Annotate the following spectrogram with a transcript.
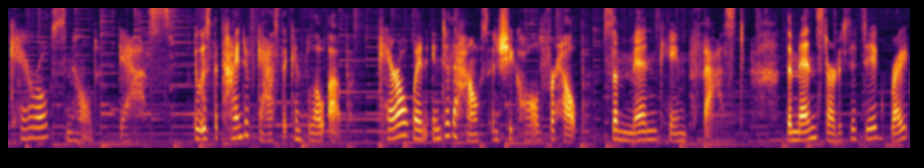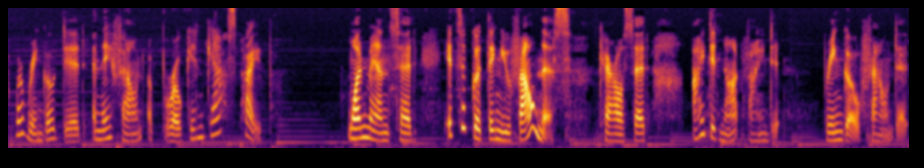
Carol smelled gas. It was the kind of gas that can blow up. Carol went into the house and she called for help. Some men came fast. The men started to dig right where Ringo did, and they found a broken gas pipe. One man said, It's a good thing you found this. Carol said, I did not find it. Ringo found it.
